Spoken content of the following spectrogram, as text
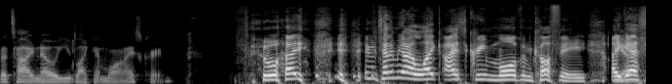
that's how I know you'd like it more on ice cream. Why- if you're telling me I like ice cream more than coffee, I Yes. guess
